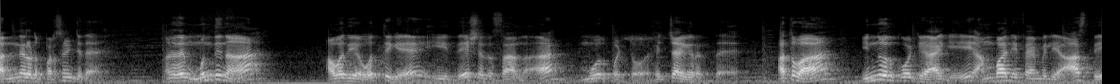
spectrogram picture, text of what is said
ಹನ್ನೆರಡು ಪರ್ಸೆಂಟ್ ಇದೆ. ಅಂದರೆ ಮುಂದಿನ ಅವಧಿಯ ಹೊತ್ತಿಗೆ ಈ ದೇಶದ ಸಾಲ ಮೂರು ಪಟ್ಟು ಹೆಚ್ಚಾಗಿರುತ್ತೆ. ಅಥವಾ ಇನ್ನೂರು ಕೋಟಿ ಆಗಿ ಅಂಬಾನಿ ಫ್ಯಾಮಿಲಿ ಆಸ್ತಿ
